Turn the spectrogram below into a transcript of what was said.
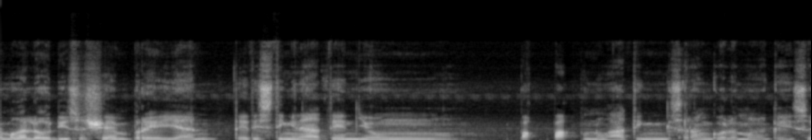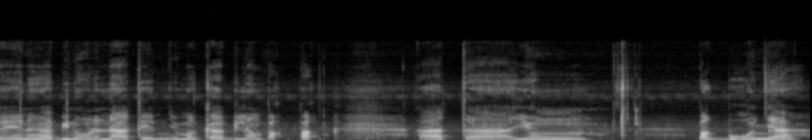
Ang mga lodi. So, syempre, yan. Tetestingin natin yung pakpak ng ating saranggola mga guys. So, yan na nga binuo na natin, yung magkabilang pakpak. At ah, yung pagbuo niya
